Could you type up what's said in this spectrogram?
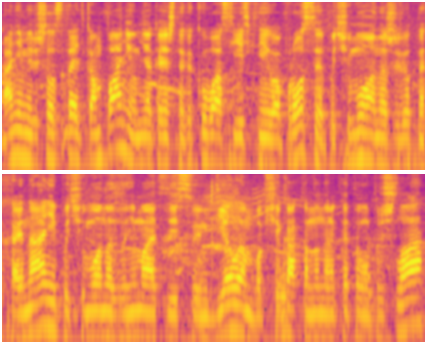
Аня мне решила составить компанию. У меня, конечно, как у вас, есть к ней вопросы. Почему она живет на Хайнане, почему она занимается здесь своим делом, вообще как она наверное, к этому пришла.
